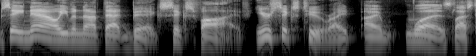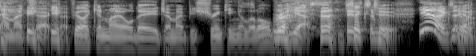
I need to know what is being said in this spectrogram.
say now, even not that big, six five, you're six two, right? I was last time I checked. I feel like in my old age I might be shrinking a little, but yes, I'm six two. Yeah, exactly. Yeah.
